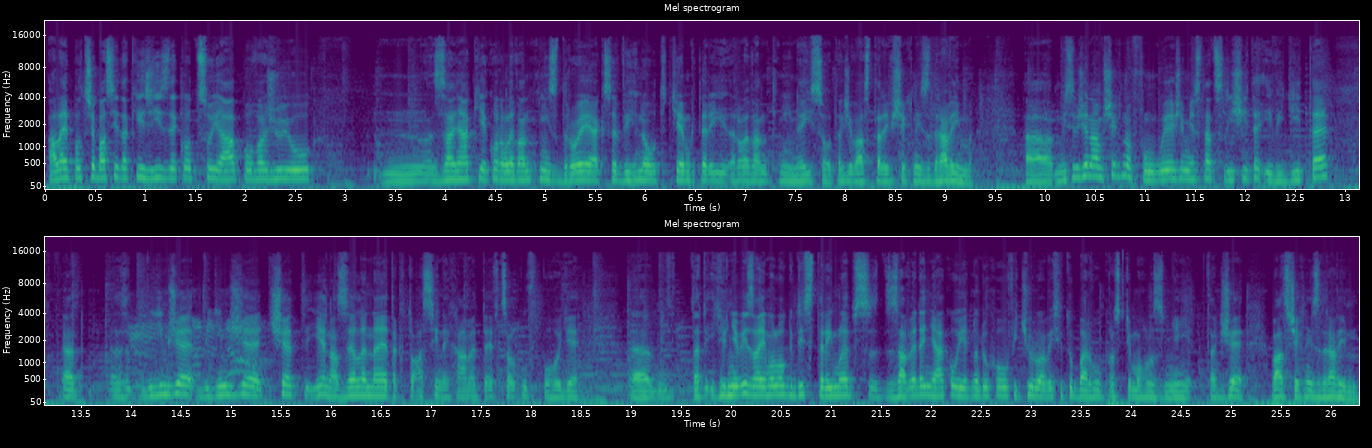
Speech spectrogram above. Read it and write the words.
ale je potřeba si taky říct, jako co já považuji mm, za nějaký jako relevantní zdroje, jak se vyhnout těm, který relevantní nejsou. Takže vás tady všechny zdravím. Uh, myslím, že nám všechno funguje, že mě snad slyšíte i vidíte. Uh, vidím, že, vidím, že chat je na zelené, tak to asi necháme, to je v celku v pohodě. Uh, tady mě by zajímalo, kdy Streamlabs zavede nějakou jednoduchou feature, aby si tu barvu prostě mohl změnit. Takže vás všechny zdravím.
